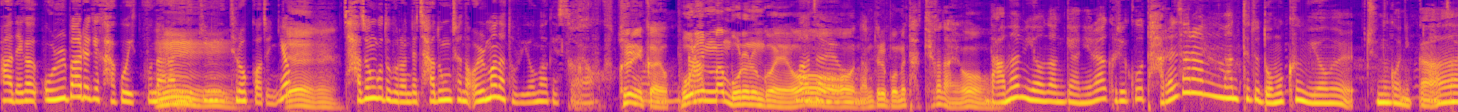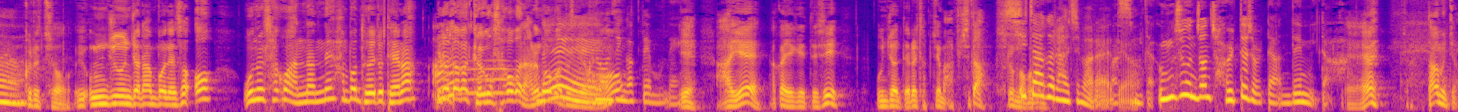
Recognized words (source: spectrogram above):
아 내가 올바르게 가고 있구나라는 음, 느낌이 음. 들었거든요. 예, 예. 자전거도 그런데 자동차는 얼마나 더 위험하겠어요. 그러니까요. 본인만 모르는 거예요. 맞아요. 남들 보면 다 티가 나요. 나만 위험한 게 아니라 그리고 다른 사람한테도 너무 큰 위험을 주는 거니까. 맞아요. 그렇죠. 이 음주운전 한 번 해서 어 오늘 사고 안 났네 한 번 더 해도 되나 이러다가 아, 결국 사고가 나는 네. 거거든요. 그런 생각 때문에. 예, 아예 아까 얘기했듯이 운전대를 잡지 맙시다. 술을 시작을 하지 말아야 돼요. 맞습니다. 음주운전 절대 절대 안 됩니다. 먹으면. 네. 자, 다음은요.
